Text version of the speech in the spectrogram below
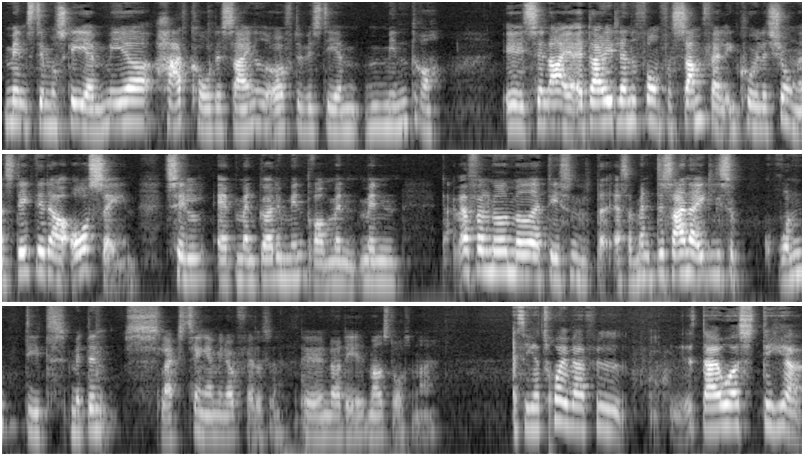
mens det måske er mere hardcore designet ofte, hvis det er mindre øh, scenarier, at der er et eller andet form for sammenfald, en korrelation. Altså det er ikke det, der er årsagen til, at man gør det mindre, men, men der er i hvert fald noget med, at det er sådan, der, altså man designer ikke lige så grundigt med den slags ting, er min opfattelse, øh, når det er et meget stort scenarie. Altså, jeg tror i hvert fald, der er jo også det her,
